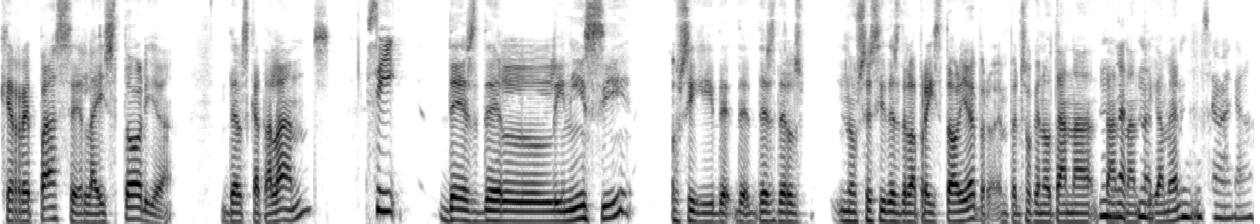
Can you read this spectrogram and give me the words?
que repasse la història dels catalans Sí, des de l'inici, o sigui, de, de, des dels no sé si des de la prehistòria, però em penso que no tan, a, tan no, antigament, No, em que no.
